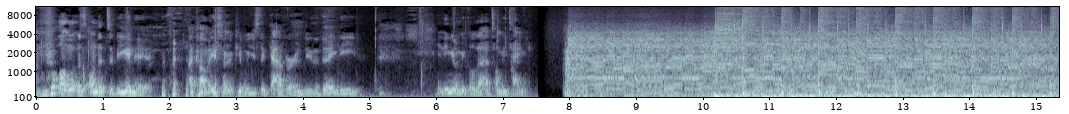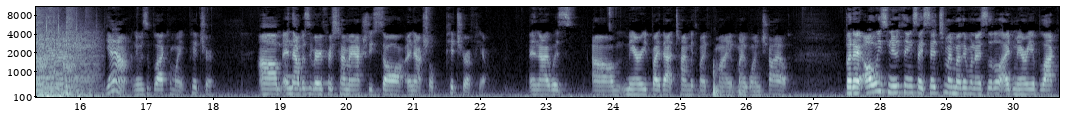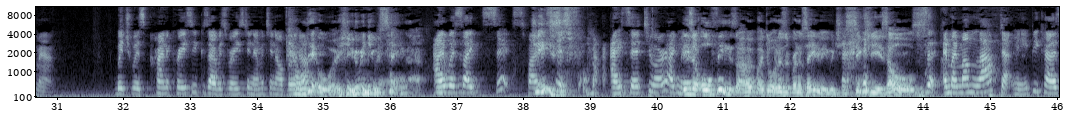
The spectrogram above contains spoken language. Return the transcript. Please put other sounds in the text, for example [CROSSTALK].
I was honoured to be in here. I can't believe so many people used to gather and do the day deed. In England, we call that a Tommy Tank. Yeah, and it was a black and white picture. Um, and that was the very first time I actually saw an actual picture of him. And I was um, married by that time with my, my, my one child. But I always knew things. I said to my mother when I was little, I'd marry a black man, which was kind of crazy because I was raised in Edmonton, Alberta. How little were you when you were saying that? I was like six, five, Jesus. six. I said to her, I'd marry. These are all things I hope my daughter doesn't run and say to me when she's six [LAUGHS] years old. and my mom laughed at me because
